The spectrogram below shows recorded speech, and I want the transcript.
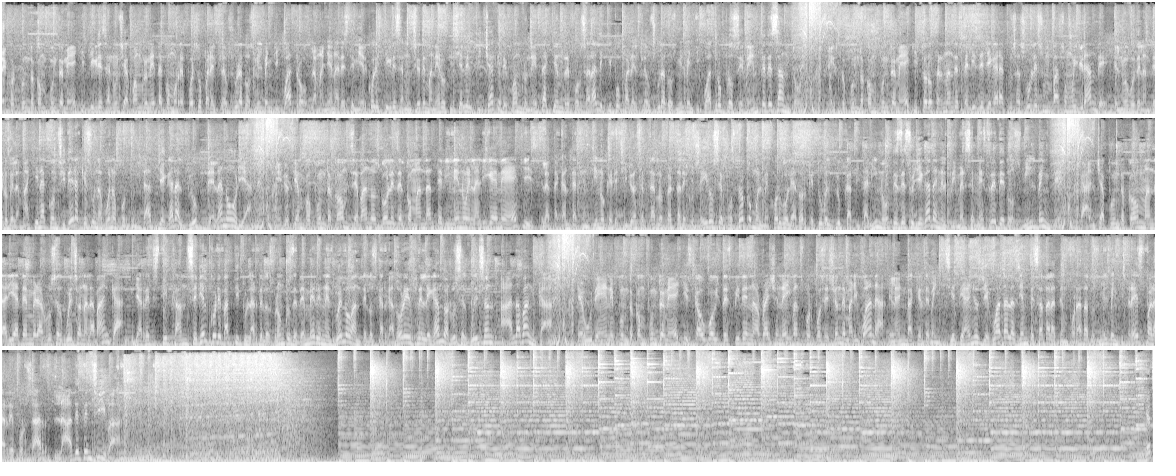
Record.com.mx Tigres anuncia a Juan Bruneta como refuerzo para el clausura 2024. La mañana de este miércoles Tigres anunció de manera oficial el fichaje de Juan Bruneta, quien reforzará al equipo para el clausura 2024 procedente de Santos. Esto.com.mx Toro Fernández feliz de llegar a Cruz Azul es un paso muy grande. El nuevo delantero de la máquina considera que es una buena oportunidad llegar al club de la Noria. Mediotiempo.com se van los goles del comandante Dineno en la Liga MX. El atacante argentino que decidió aceptar la oferta de Cruzeiro se postró como el mejor goleador que tuvo el club capitalino desde su llegada en el primer semestre de 2020. Cancha.com mandaría a Denver a Russell Wilson a la banca. Jared Stidham sería el coreback titular de los Broncos de Denver en el duelo ante los cargadores, relegando a Russell Wilson a la banca. TUDN.com.mx Cowboys despiden a Ryan Evans por posesión de marihuana. El linebacker de 27 años llegó a Dallas ya empezada la temporada 2023 para reforzar la defensiva.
